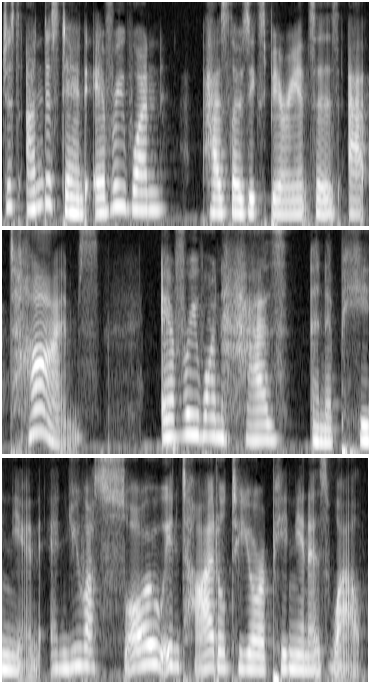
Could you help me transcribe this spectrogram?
just understand everyone has those experiences at times. Everyone has an opinion, and you are so entitled to your opinion as well.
